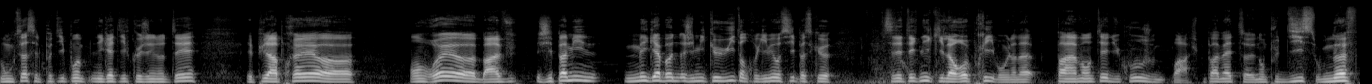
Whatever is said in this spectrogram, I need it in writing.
Donc, ça, c'est le petit point négatif que j'ai noté. Et puis après, euh, en vrai, euh, bah, j'ai pas mis une méga bonne. J'ai mis que 8 entre guillemets aussi parce que c'est des techniques qu'il a repris. Bon, il en a pas inventé, du coup, je, voilà, je peux pas mettre euh, non plus 10 ou 9.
